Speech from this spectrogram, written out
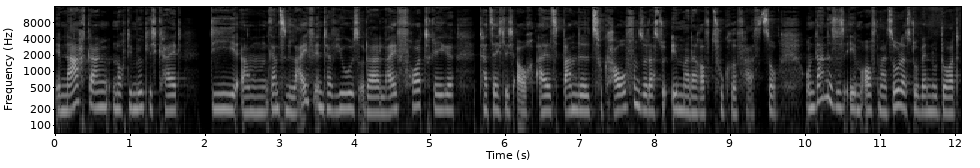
im Nachgang noch die Möglichkeit, die ähm, ganzen Live-Interviews oder Live-Vorträge tatsächlich auch als Bundle zu kaufen, so dass du immer darauf Zugriff hast. So und dann ist es eben oftmals so, dass du, wenn du dort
